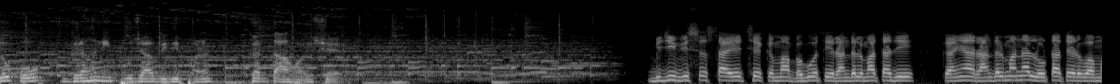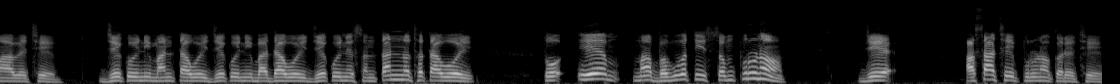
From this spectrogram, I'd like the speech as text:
લોકો ગ્રહની પૂજા વિધિ પણ કરતા હોય છે. બીજી વિશેષતા એ છે કે માં ભગવતી રાંદલ માતાજી કે અહીંયા રાંદલમાંના લોટા તેડવામાં આવે છે. જે કોઈની માનતા હોય, જે કોઈની બાધા હોય, જે કોઈને સંતાન ન થતા હોય, તો એ માં ભગવતી સંપૂર્ણ જે આશા છે એ પૂર્ણ કરે છે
